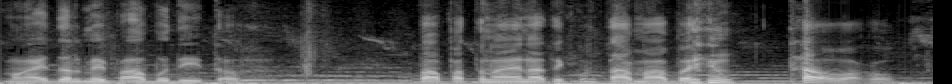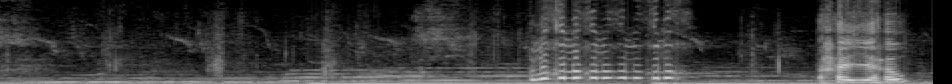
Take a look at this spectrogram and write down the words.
Mga idol, may pabo dito. Papatunayan natin kung tama ba yung tawa ko. Ayaw.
